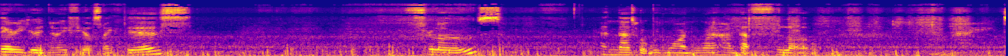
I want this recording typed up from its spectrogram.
Very good. Now it feels like this. Flows. And that's what we want. We want to have that flow. Alright.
